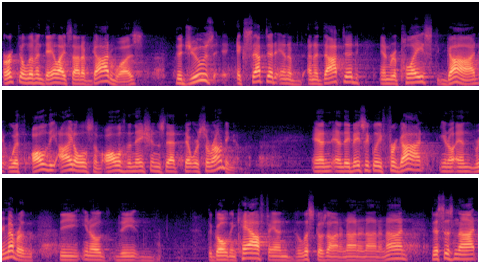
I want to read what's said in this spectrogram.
irked the living daylights out of God was the Jews accepted and, and adopted and replaced God with all of the idols of all of the nations that, that were surrounding them. And, and they basically forgot, you know, and remember, the, you know, the, the golden calf, and the list goes on and on and on and on. This is not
